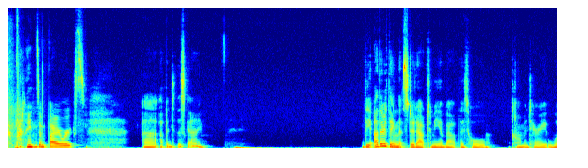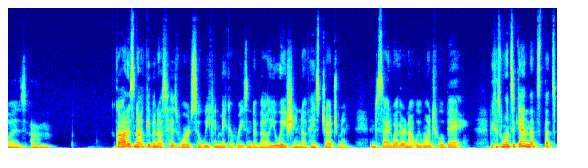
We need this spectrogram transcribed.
putting some fireworks uh, up into the sky the other thing that stood out to me about this whole commentary was um, God has not given us His word so we can make a reasoned evaluation of His judgment and decide whether or not we want to obey. Because once again, that's that's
